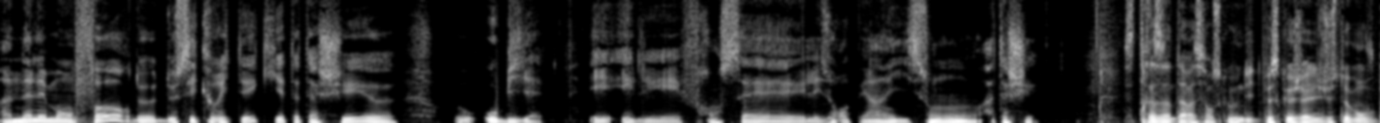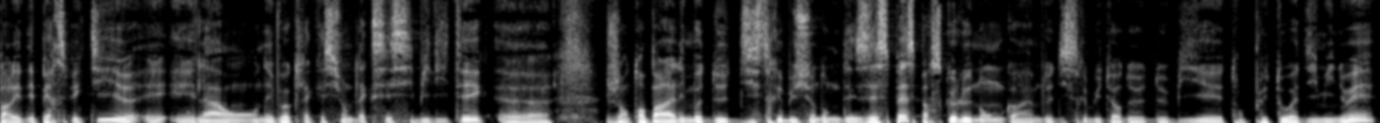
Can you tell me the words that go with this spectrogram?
un élément fort de, de, sécurité qui est attaché au billet et, les Français et les Européens y sont attachés. C'est très intéressant ce que vous dites parce que j'allais justement vous parler des perspectives et, et là on, évoque la question de l'accessibilité. Euh, J'entends par là les modes de distribution donc des espèces parce que le nombre quand même de distributeurs de, de billets tend plutôt à diminuer.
